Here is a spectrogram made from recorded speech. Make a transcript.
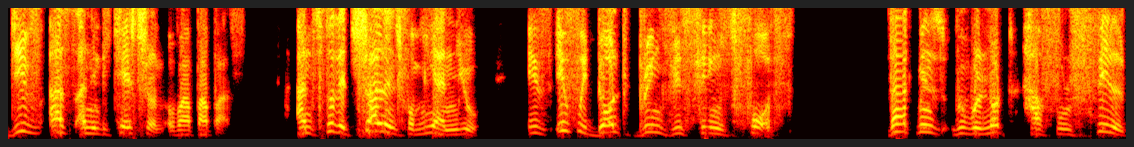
give us an indication of our purpose. And so, the challenge for me and you is if we don't bring these things forth, that means we will not have fulfilled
